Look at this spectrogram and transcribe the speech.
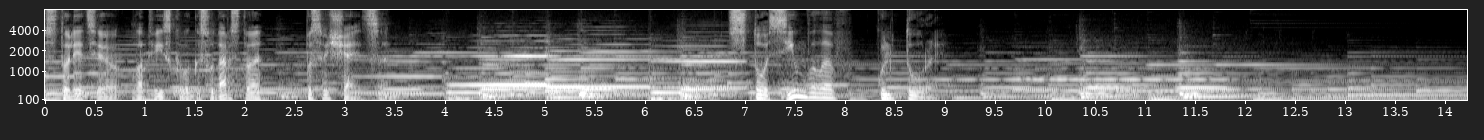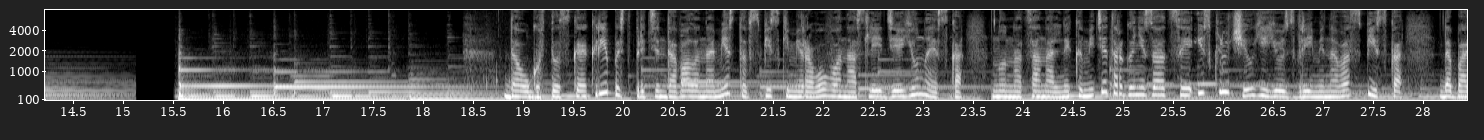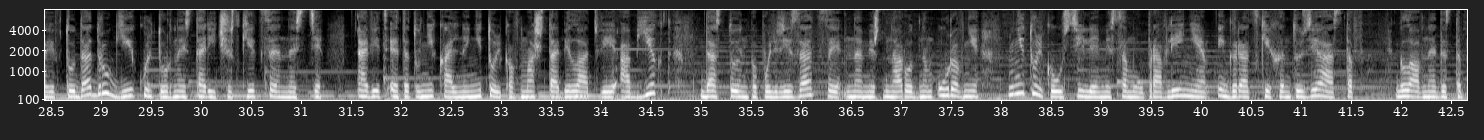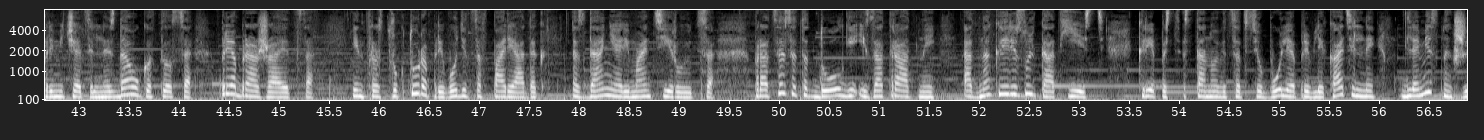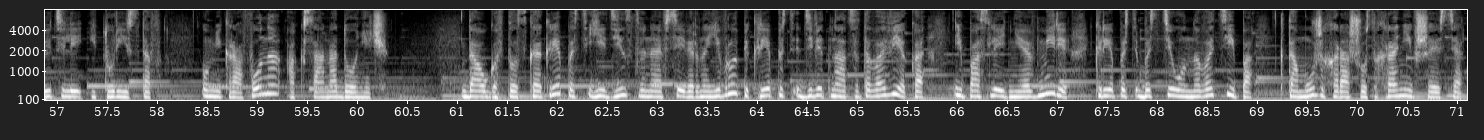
Столетию латвийского государства посвящается 100 символов культуры – Даугавпилская крепость претендовала на место в списке мирового наследия ЮНЕСКо, но Национальный комитет организации исключил ее из временного списка, добавив туда другие культурно-исторические ценности. А ведь этот уникальный не только в масштабе Латвии объект достоин популяризации на международном уровне не только усилиями самоуправления и городских энтузиастов – Главная достопримечательность Даугавпилса преображается. Инфраструктура приводится в порядок, здания ремонтируются. Процесс этот долгий и затратный, однако и результат есть. Крепость становится все более привлекательной для местных жителей и туристов. У микрофона Оксана Донич. Даугавпилская крепость – единственная в Северной Европе крепость XIX века и последняя в мире крепость бастионного типа, к тому же хорошо сохранившаяся.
